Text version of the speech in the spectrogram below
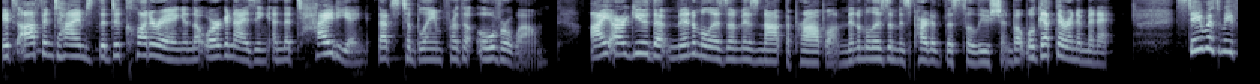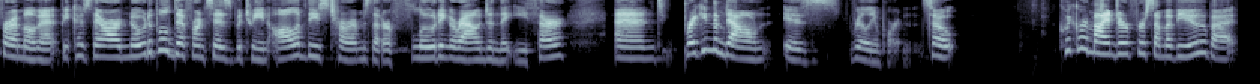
It's oftentimes the decluttering and the organizing and the tidying that's to blame for the overwhelm. I argue that minimalism is not the problem. Minimalism is part of the solution, but we'll get there in a minute. Stay with me for a moment because there are notable differences between all of these terms that are floating around in the ether, and breaking them down is really important. So, Quick reminder for some of you, but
